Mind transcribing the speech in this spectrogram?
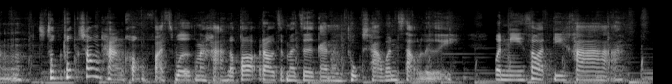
ทุกๆ ช่องทางของ Fast Work นะคะ แล้วก็เราจะมาเจอกันทุกเช้าวันเสาร์เลย วันนี้สวัสดีค่ะ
